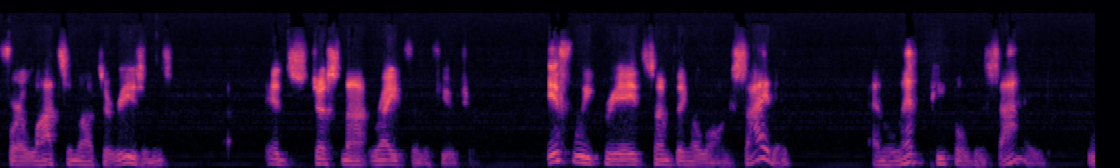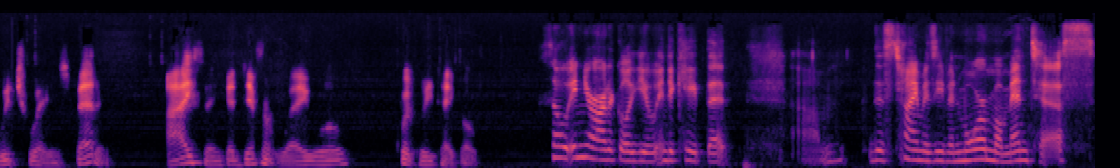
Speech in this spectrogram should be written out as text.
for lots and lots of reasons it's just not right for the future. If we create something alongside it and let people decide which way is better, I think a different way will quickly take over. So, in your article, you indicate that um, this time is even more momentous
